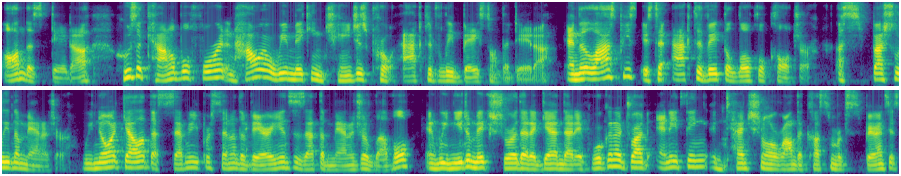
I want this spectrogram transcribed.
on this data, who's accountable for it, and how are we making changes proactively based on the data. And the last piece is to activate the local culture, especially the manager. We know at Gallup that 70% of the variance is at the manager level. And we need to make sure that, again, that if we're going to drive anything intentional around the customer experience, it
